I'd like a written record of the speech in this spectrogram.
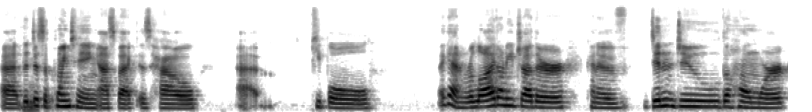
Uh, the mm disappointing aspect is how um, people, again, relied on each other, kind of didn't do the homework.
